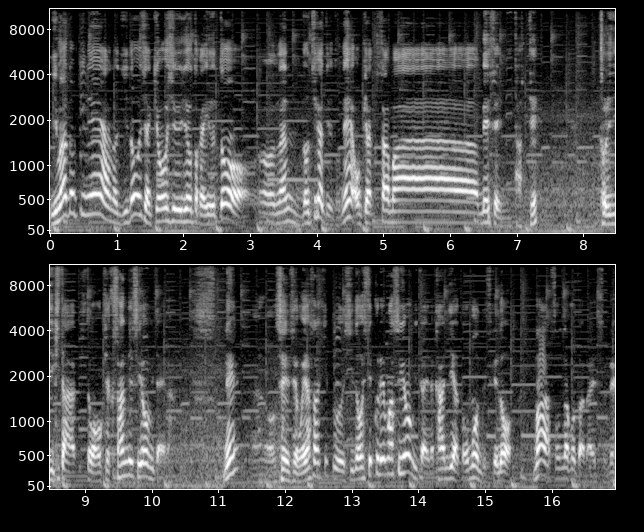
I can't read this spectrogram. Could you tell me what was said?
今時ね、あの自動車教習所とか言うと、うんなんどっちかというとね、お客様目線に立って、取りに来た人はお客さんですよ、みたいな。ね。あの先生も優しく指導してくれますよ、みたいな感じやと思うんですけど、まあそんなことはないですよね。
